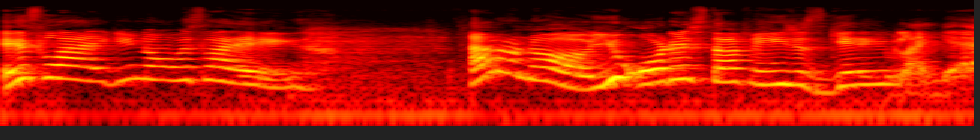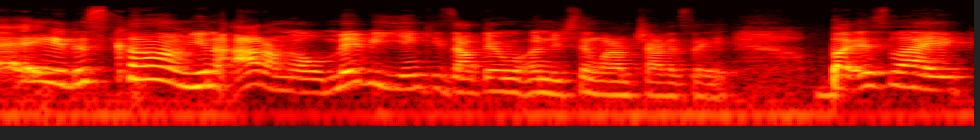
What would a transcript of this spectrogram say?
it's like, you know, it's like, I don't know. You order stuff and you just get it, like, yay, this come. You know, I don't know. Maybe Yankees out there will understand what I'm trying to say. But it's like,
